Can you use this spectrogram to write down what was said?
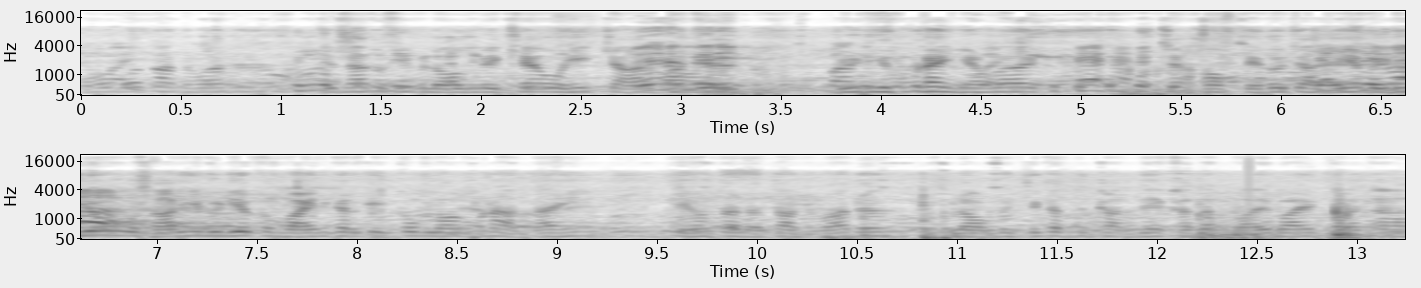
ਬਹੁਤ ਧੰਨਵਾਦ ਜਿੰਨਾ ਤੁਸੀਂ ਵਲੌਗ ਵੇਖਿਆ, ਉਹੀ 4-5 ਵੀਡੀਓ ਬਣਾਈਆਂ ਵਾ। ਹਫ਼ਤੇ ਤੋਂ ਚੱਲਦੀਆਂ ਵੀਡੀਓ ਉਹ ਸਾਰੀਆਂ ਵੀਡੀਓ ਕੰਬਾਈਨ ਕਰਕੇ ਇੱਕੋ ਵਲੌਗ ਬਣਾਤਾ ਸੀ। ਤੇ ਹੁਣ ਤੁਹਾਡਾ ਧੰਨਵਾਦ। ਵਲੌਗ ਵਿੱਚ ਕਰਦੇ ਆ ਖਤਮ। Bye bye tata.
